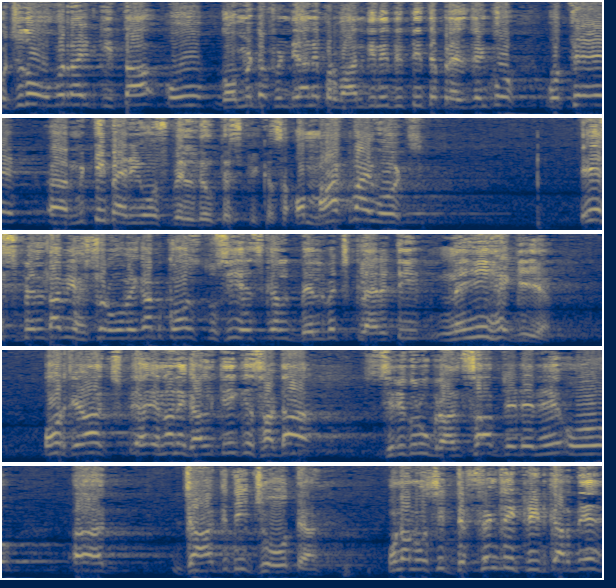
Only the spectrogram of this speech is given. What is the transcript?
ਉਹ ਜਦੋਂ ਓਵਰਰਾਈਡ ਕੀਤਾ ਉਹ ਗਵਰਨਮੈਂਟ ਆਫ ਇੰਡੀਆ ਨੇ ਪ੍ਰਵਾਨਗੀ ਨਹੀਂ ਦਿੱਤੀ ਤੇ ਪ੍ਰੈਜ਼ੀਡੈਂਟ ਕੋ ਉੱਥੇ ਅਹ, ਮਿੱਟੀ ਪੈਰੀ ਉਸ ਬਿੱਲ ਦੇ ਉੱਤੇ ਸਪੀਕਰ ਸਾਹਿਬ। ਔਰ ਮਾਰਕ ਮਾਈ ਵਰਡਸ ਇਸ ਬਿੱਲ ਦਾ ਵੀ ਹਸ਼ਰ ਹੋਵੇਗਾ ਬਿਕੋਜ਼ ਤੁਸੀਂ ਇਸ ਗੱਲ ਬਿੱਲ ਵਿੱਚ ਕਲੈਰਿਟੀ ਨਹੀਂ ਹੈਗੀ ਹੈ। ਔਰ ਜਿਹੜਾ ਇਹਨਾਂ ਨੇ ਗੱਲ ਕਹੀ ਕਿ ਸਾਡਾ ਸ੍ਰੀ ਗੁਰੂ ਗ੍ਰੰਥ ਸਾਹਿਬ ਜਿਹੜੇ ਨੇ ਉਹ ਅਹ, ਜਾਗ ਦੀ ਜੋਤ ਆ। ਉਹਨਾਂ ਨੂੰ ਅਸੀਂ ਡਿਫਰੈਂਟਲੀ ਟਰੀਟ ਕਰਦੇ ਹਾਂ।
